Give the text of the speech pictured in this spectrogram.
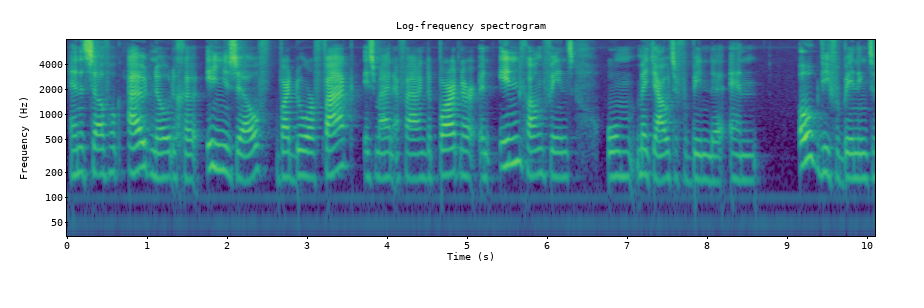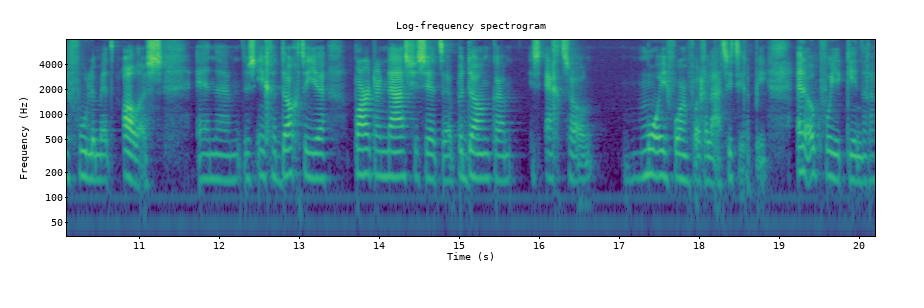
en het zelf ook uitnodigen in jezelf. Waardoor vaak, is mijn ervaring, de partner een ingang vindt om met jou te verbinden. En ook die verbinding te voelen met alles. En um, dus in gedachten je partner naast je zetten, bedanken, is echt zo'n mooie vorm van relatietherapie. En ook voor je kinderen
